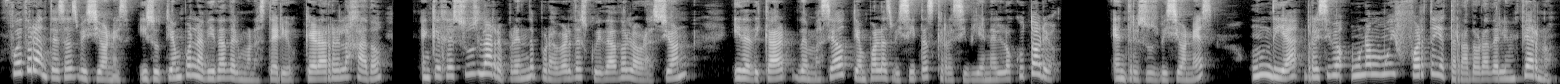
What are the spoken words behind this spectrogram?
Fue durante esas visiones y su tiempo en la vida del monasterio, que era relajado, en que Jesús la reprende por haber descuidado la oración y dedicar demasiado tiempo a las visitas que recibía en el locutorio. Entre sus visiones, un día recibe una muy fuerte y aterradora del infierno,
